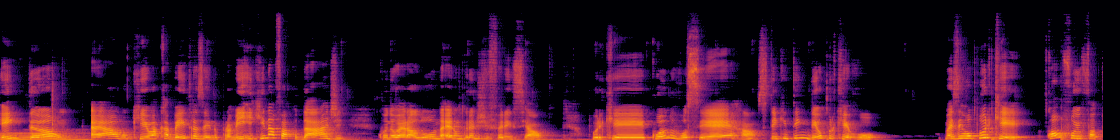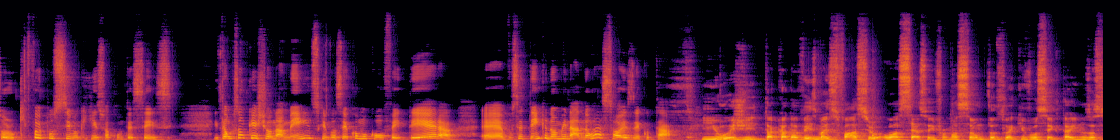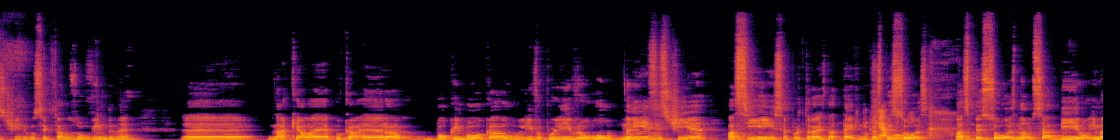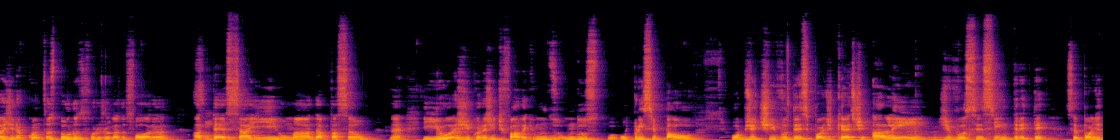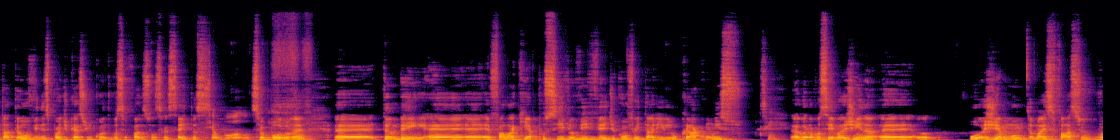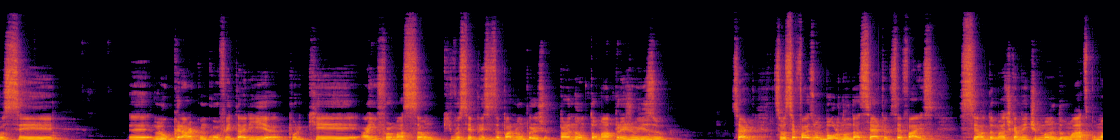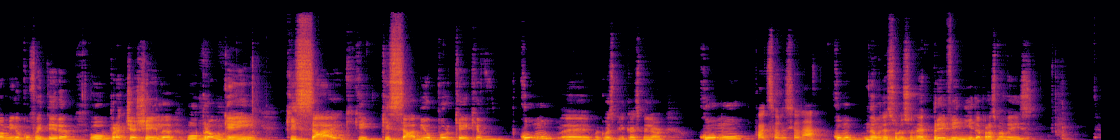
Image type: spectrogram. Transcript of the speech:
Então, é algo que eu acabei trazendo para mim e que na faculdade, quando eu era aluna, era um grande diferencial. Porque quando você erra, você tem que entender o porquê errou. Mas errou por quê? Qual foi o fator? O que foi possível que isso acontecesse? Então, são questionamentos que você, como confeiteira, é, você tem que dominar, não é só executar. E hoje está cada vez mais fácil o acesso à informação, tanto é que você que está aí nos assistindo, você que está nos ouvindo, né? É, naquela época era boca em boca, o livro por livro, ou nem existia a ciência por trás da técnica. As pessoas, as pessoas não sabiam. Imagina quantos bolos foram jogados fora Sim. até sair uma adaptação, né? E hoje, quando a gente fala que um dos, um dos o, o principal objetivo desse podcast, além de você se entreter, você pode estar até ouvindo esse podcast enquanto você faz as suas receitas, Seu bolo. seu bolo, né? É, também é, é- é falar que é possível viver de confeitaria e lucrar com isso. Sim. Agora você imagina, é, hoje é muito mais fácil você é, lucrar com confeitaria porque a informação que você precisa para não, para não tomar prejuízo, certo? Se você faz um bolo e não dá certo, o que você faz? Você automaticamente manda um WhatsApp para uma amiga confeiteira, ou para tia Sheila, ou para alguém que, sai, que, que sabe o porquê que. Como. é, como é que eu vou explicar isso melhor? Como Pode solucionar. como. Não, não é solucionar, é prevenir da próxima vez.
